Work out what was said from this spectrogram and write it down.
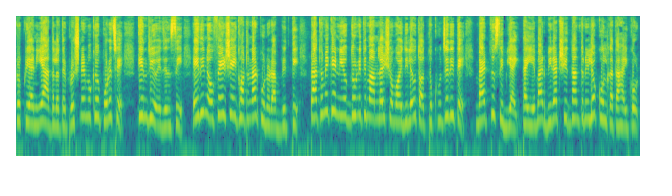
প্রক্রিয়া নিয়ে আদালতের প্রশ্নের মুখেও পড়েছে কেন্দ্রীয় এজেন্সি। এদিনও ফের সেই ঘটনার পুনরাবৃত্তি। প্রাথমিকের নিয়োগ দুর্নীতি মামলায় সময় দিলেও তথ্য খুঁজে দিতে ব্যর্থ সিবিআই। তাই এবার বিরাট সিদ্ধান্ত নিল কলকাতা হাইকোর্ট।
